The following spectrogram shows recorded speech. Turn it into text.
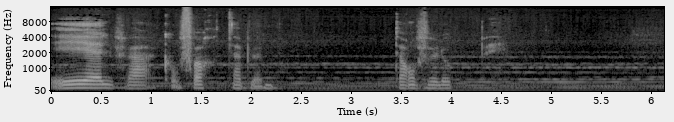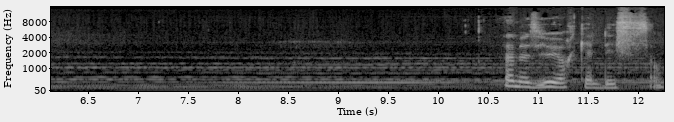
Et elle va confortablement t'envelopper. À mesure qu'elle descend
